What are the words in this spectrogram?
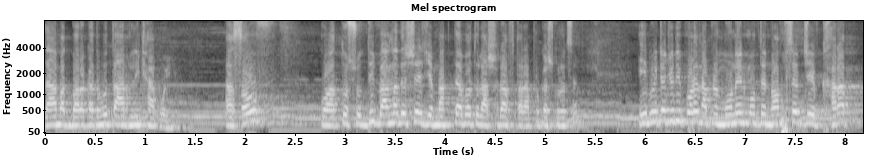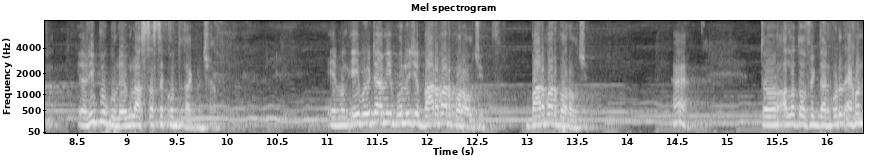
দামাত বারাকাতবু তার লিখা বই, তাসাউফ ও আত্মশুদ্ধি বাংলাদেশে যে মাক্তাবাতুল আশরাফ তারা প্রকাশ করেছে। এই বইটা যদি পড়েন, আপনার মনের মধ্যে নবসের যে খারাপ রিপুগুলো, এগুলো আস্তে আস্তে কমতে থাকবে। এবং এই বইটা আমি বলি যে বারবার পড়া উচিত, বারবার পড়া উচিত। হ্যাঁ? তো আল্লাহ তৌফিক দান করুন। এখন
